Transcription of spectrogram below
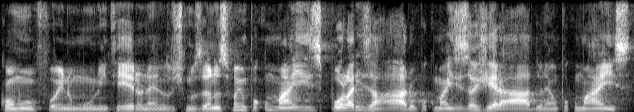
como foi no mundo inteiro, né, nos últimos anos, foi um pouco mais polarizado, um pouco mais exagerado, né, um pouco mais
